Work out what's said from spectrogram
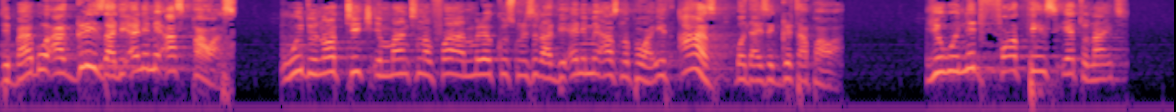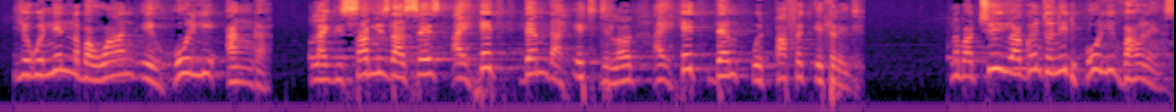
The Bible agrees that the enemy has powers. We do not teach in Mountain of Fire and Miracles Ministry that the enemy has no power. It has, but there is a greater power. You will need four things here tonight. You will need number one, a holy anger. Like the psalmist that says, I hate them that hate the Lord. I hate them with perfect hatred. Number two, you are going to need holy violence.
